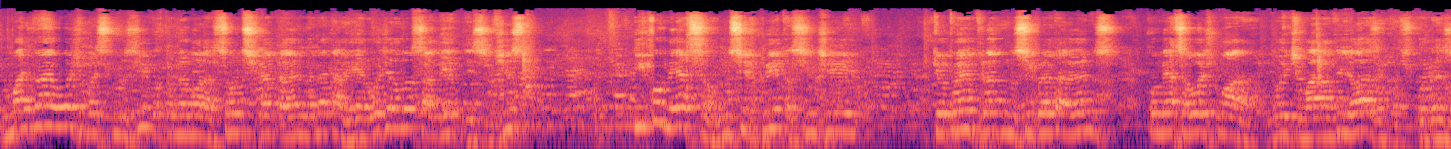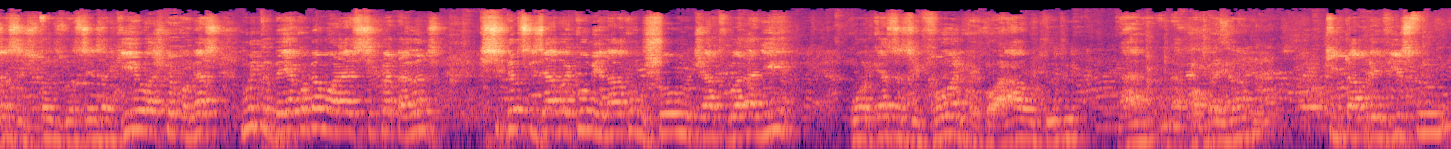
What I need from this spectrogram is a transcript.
mas não é hoje uma exclusiva comemoração de 50 anos da minha carreira. Hoje é o lançamento desse disco e começam um circuito assim de que eu estou entrando nos 50 anos, começa hoje com uma noite maravilhosa, com a presença de todos vocês aqui. Eu acho que eu começo muito bem a comemorar esses 50 anos, que se Deus quiser vai culminar com um show no Teatro Guarani, com orquestra sinfônica, coral, tudo, né, acompanhando, que está previsto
